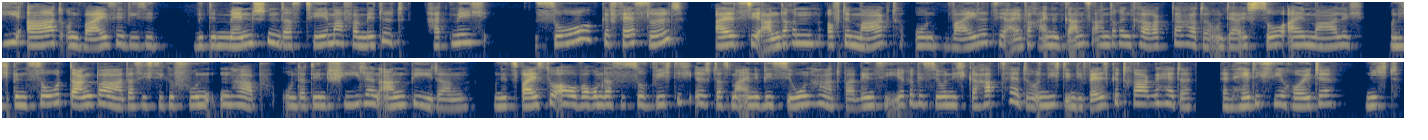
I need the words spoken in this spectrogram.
die Art und Weise, wie sie mit dem Menschen das Thema vermittelt, hat mich so gefesselt als die anderen auf dem Markt und weil sie einfach einen ganz anderen Charakter hatte und der ist so einmalig. Und ich bin so dankbar, dass ich sie gefunden habe unter den vielen Anbietern. Und jetzt weißt du auch, warum das so wichtig ist, dass man eine Vision hat, weil wenn sie ihre Vision nicht gehabt hätte und nicht in die Welt getragen hätte, dann hätte ich sie heute nicht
